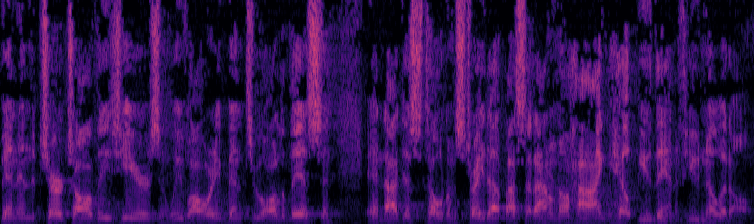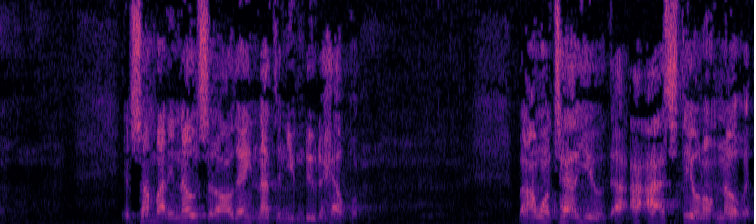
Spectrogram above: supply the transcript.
been in the church all these years and we've already been through all of this. And, and I just told them straight up, I said, I don't know how I can help you then if you know it all. If somebody knows it all, there ain't nothing you can do to help them. But I want to tell you, I, I still don't know it.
